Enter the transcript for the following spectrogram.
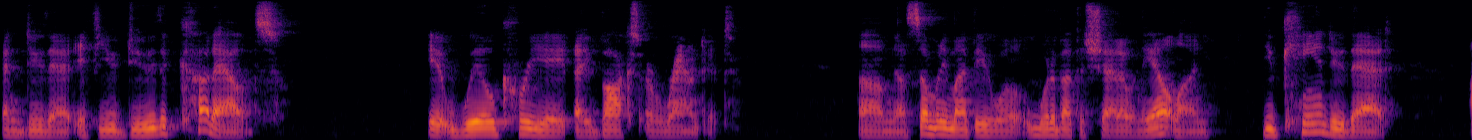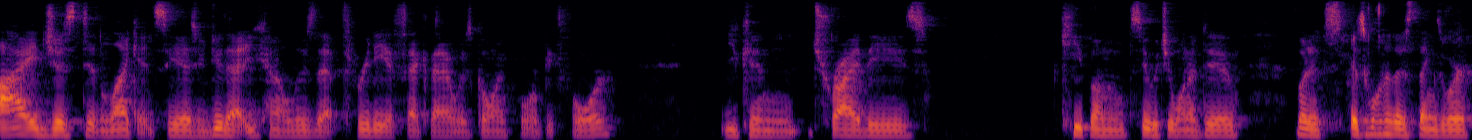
and do that. If you do the cutouts, it will create a box around it. Um, now, somebody might be, well, what about the shadow and the outline? You can do that. I just didn't like it. See, as you do that, you kind of lose that 3D effect that I was going for before. You can try these, keep them, see what you want to do. But it's it's one of those things where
